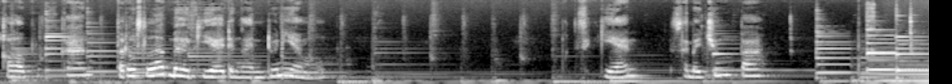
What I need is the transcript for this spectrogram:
Kalau bukan, teruslah bahagia dengan duniamu. Sekian, sampai jumpa. thank you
